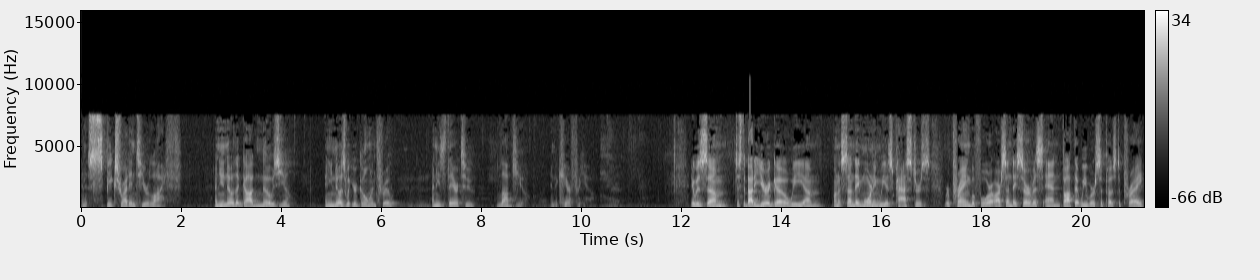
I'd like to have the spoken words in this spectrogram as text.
and it speaks right into your life. And you know that God knows you and He knows what you're going through, and He's there to love you and to care for you. It was um, just about a year ago, we, um, on a Sunday morning, we as pastors were praying before our Sunday service and thought that we were supposed to pray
